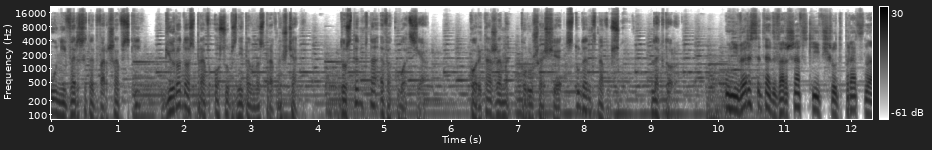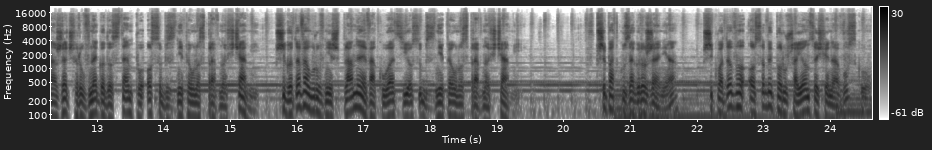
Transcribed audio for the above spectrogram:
Uniwersytet Warszawski, Biuro do Spraw Osób z Niepełnosprawnościami. Dostępna ewakuacja. Korytarzem porusza się student na wózku. Lektor. Uniwersytet Warszawski wśród prac na rzecz równego dostępu osób z niepełnosprawnościami przygotował również plany ewakuacji osób z niepełnosprawnościami. Przypadku zagrożenia, przykładowo osoby poruszające się na wózku,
